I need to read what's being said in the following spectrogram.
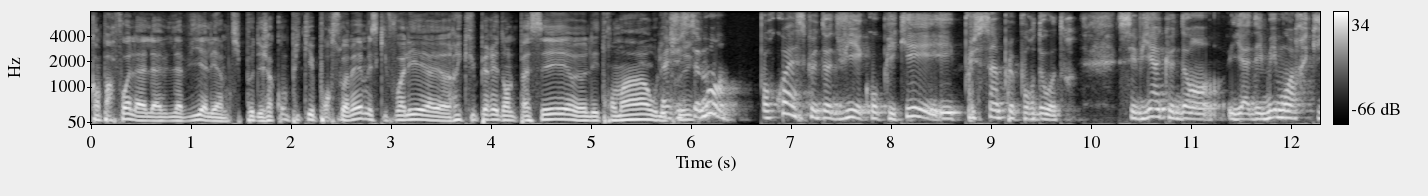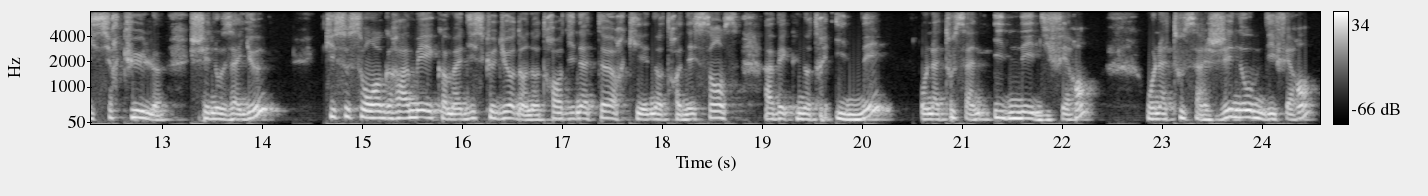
quand parfois la, la, vie elle est un petit peu déjà compliquée pour soi-même, est-ce qu'il faut aller euh, récupérer dans le passé les traumas ou les bah Justement. Pourquoi est-ce que notre vie est compliquée et plus simple pour d'autres? C'est bien que dans il y a des mémoires qui circulent chez nos aïeux, qui se sont engrammés comme un disque dur dans notre ordinateur qui est notre naissance avec notre inné. On a tous un inné différent, on a tous un génome différent,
